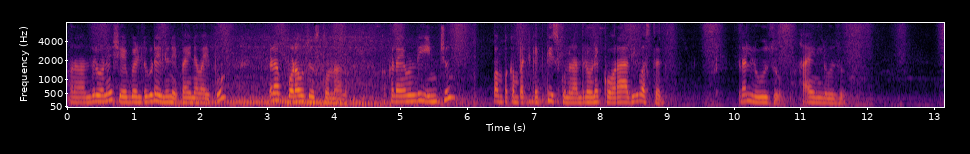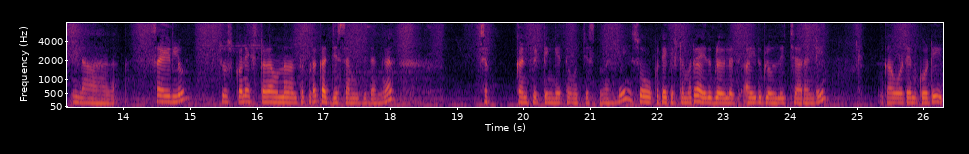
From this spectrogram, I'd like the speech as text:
మన అందులోనే షేప్ బెల్ట్ కూడా వెళ్ళినాయి పైన వైపు. ఇక్కడ పొడవు చూస్తున్నాను. అక్కడ ఏముంది? ఇంచు పంపకం పట్టికైతే తీసుకున్నాను. అందులోనే కూర అది వస్తుంది. ఇక్కడ లూజు హైన్ లూజు. ఇలాగా. సైడ్లు చూసుకొని ఎక్స్ట్రా ఉన్నదంతా కూడా కట్ చేస్తాం ఈ విధంగా. చక్కని ఫిట్టింగ్ అయితే వచ్చేస్తుందండి. సో ఒకటే కస్టమర్ ఐదు బ్లౌజులు ఐదు బ్లౌజులు ఇచ్చారండి. ఇంకా ఒకటి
